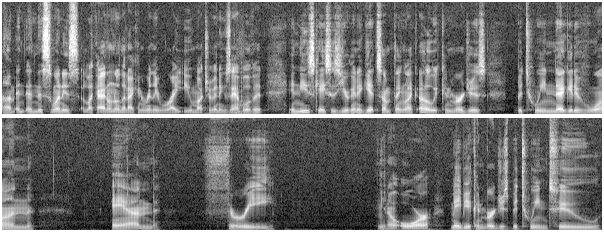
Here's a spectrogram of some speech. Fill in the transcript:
Um, and, and this one is, like, I don't know that I can really write you much of an example of it. In these cases, you're going to get something like, oh, it converges between negative 1 and 3, you know, or maybe it converges between 2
